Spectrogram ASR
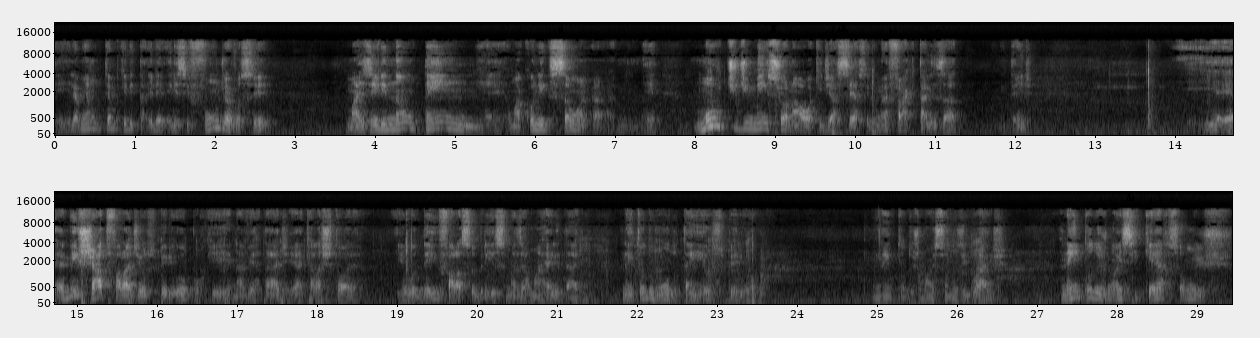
Ele, ao mesmo tempo que ele, tá, ele, ele se funde a você, mas ele não tem é, uma conexão é, multidimensional aqui de acesso. Ele não é fractalizado. Entende? E é, é meio chato falar de eu superior, porque na verdade é aquela história. E eu odeio falar sobre isso, mas é uma realidade. Nem todo mundo tem eu superior. Nem todos nós somos iguais nem todos nós sequer somos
